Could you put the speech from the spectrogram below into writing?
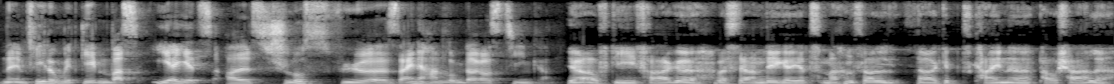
eine Empfehlung mitgeben, was er jetzt als Schluss für seine Handlung daraus ziehen kann? Ja, auf die Frage, was der Anleger jetzt machen soll, da gibt es keine pauschale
